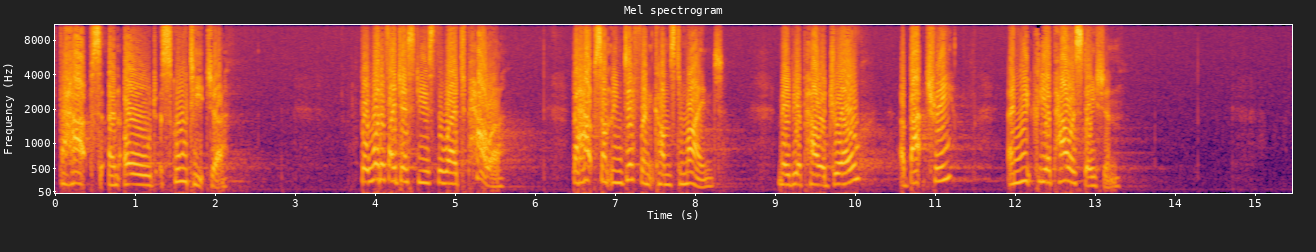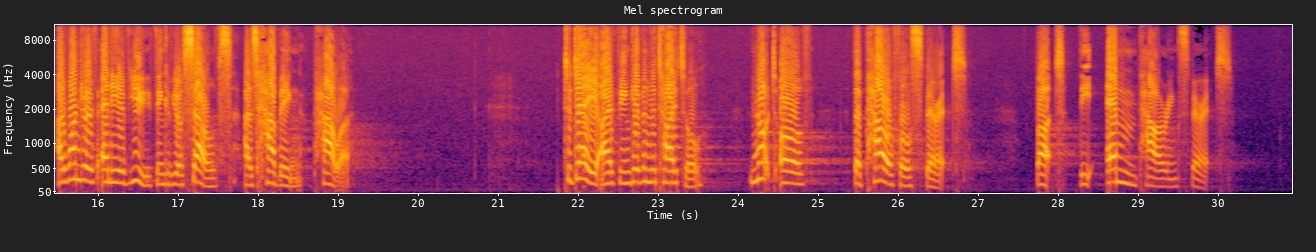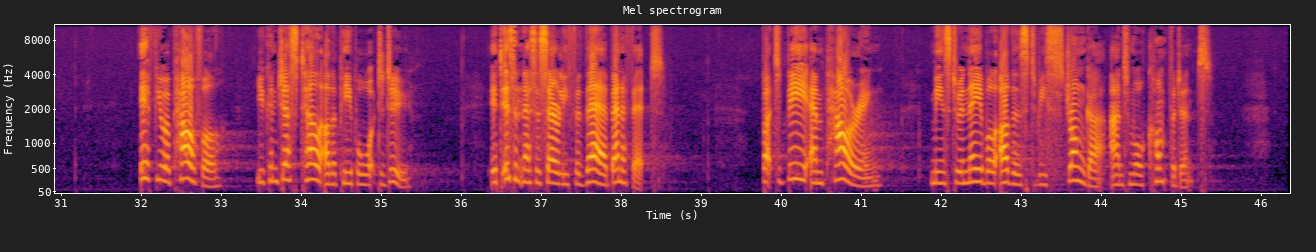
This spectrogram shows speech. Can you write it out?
perhaps an old school teacher. But what if I just use the word power? Perhaps something different comes to mind. Maybe a power drill, a battery, a nuclear power station. I wonder if any of you think of yourselves as having power. Today I've been given the title not of the powerful spirit, but the empowering spirit. If you are powerful, you can just tell other people what to do. It isn't necessarily for their benefit. But to be empowering means to enable others to be stronger and more confident.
